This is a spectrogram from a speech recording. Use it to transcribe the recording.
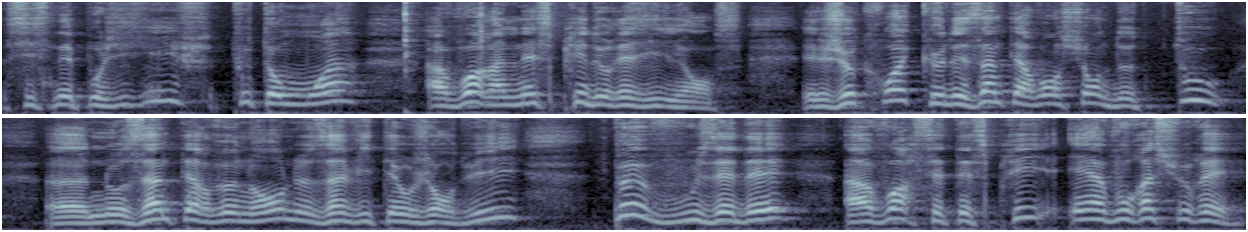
si ce n'est positif, tout au moins avoir un esprit de résilience. Et je crois que les interventions de tous euh, nos intervenants, nos invités aujourd'hui, peuvent vous aider à avoir cet esprit et à vous rassurer,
